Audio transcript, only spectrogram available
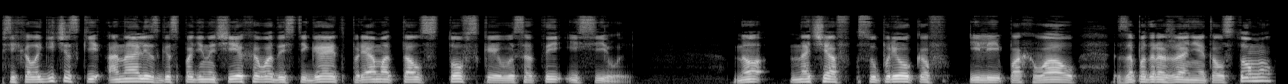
психологический анализ господина Чехова достигает прямо толстовской высоты и силы. Но, начав с упреков или похвал за подражание Толстому,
